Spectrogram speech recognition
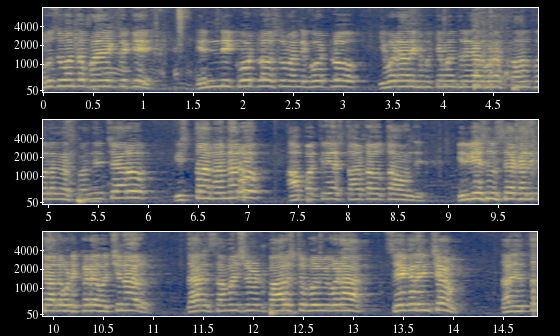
పులుసువంత ప్రాజెక్టుకి ఎన్ని కోట్లు అవసరం అన్ని కోట్లు ఇవ్వడానికి ముఖ్యమంత్రి గారు కూడా సానుకూలంగా స్పందించారు. ఇస్తానన్నారు. ఆ ప్రక్రియ స్టార్ట్ అవుతా ఉంది. ఇరిగేషన్ శాఖ అధికారులు కూడా ఇక్కడే వచ్చినారు. దానికి సంబంధించినటువంటి ఫారెస్ట్ భూమి కూడా సేకరించాం. దాని ఎంత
